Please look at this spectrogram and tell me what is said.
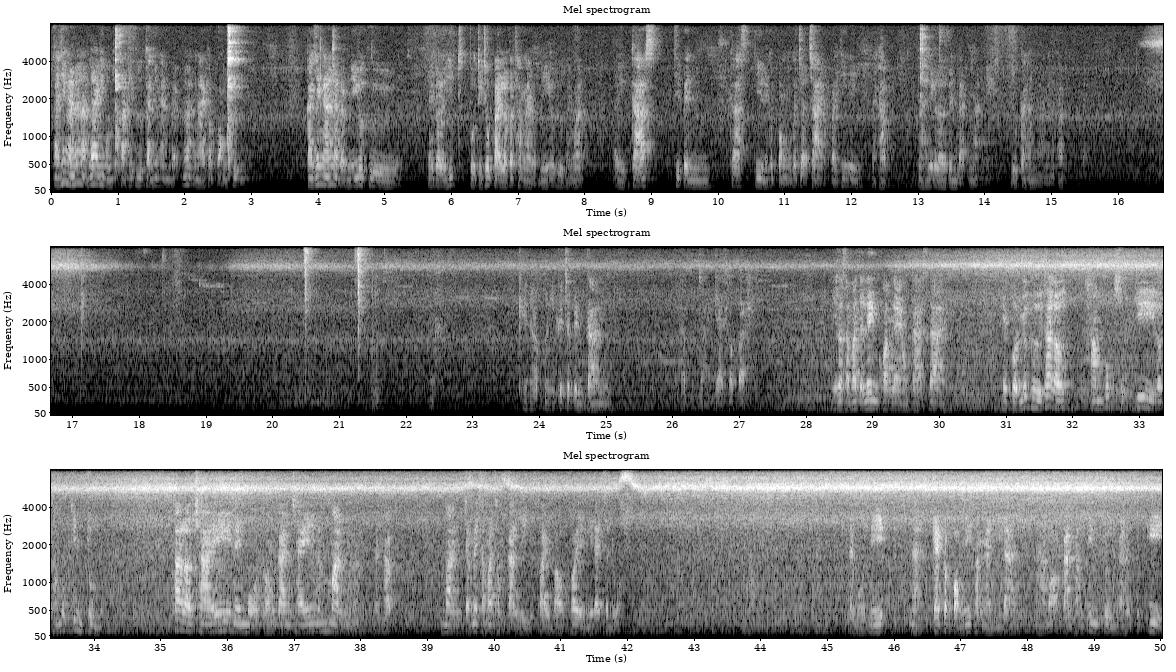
การใช้งานลักษณะแรกที่ผมจะสาธิตคือการใช้งานแบบหน้าหงายกระป๋องขึ้น การใช้งานแบบนี้ก็คือ ในกรณีที่ปกติทั่วไปเราก็ทำงานแบบนี้ก็คือหมายว่าไอ้ก๊าซที่เป็นก๊าซที่อยู่ในกระป๋องก็จะจ่ายออกไปที่นี่นะครับนะนี่ก็เลยเป็นแบบหงายดูการทำงานนะครับ โอเคนะครับวันนี้ก็จะเป็นการครับจ่ายแก๊สเข้าไป นี่เราสามารถจะเร่งความแรงของก๊าซได้ เหตุผลก็คือถ้าเราทำพวกสุกี้เราทำพวกจิ้มจุ่ม ถ้าเราใช้ในโหมดของการใช้น้ำมันนะครับ มันจะไม่สามารถทำการหลีไฟเบาค่อยอย่างนี้ได้สะดวก แต่โหมดนี้นะแก๊สกระป๋องนี้ทำงานนี้ได้นะครับเหมาะกับการทำจิ้มจุ่มการทำสุกี้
